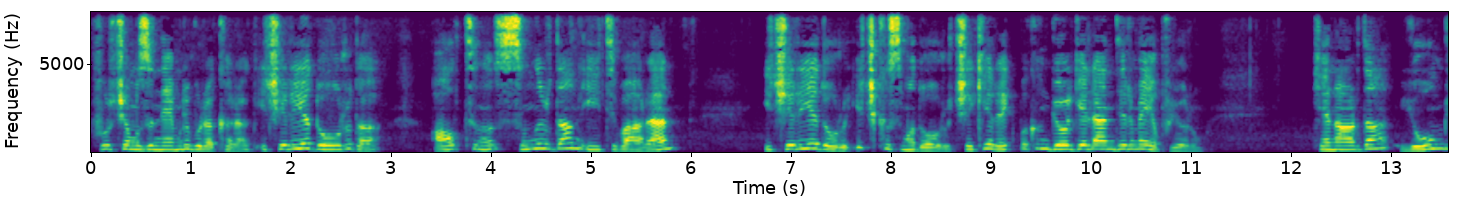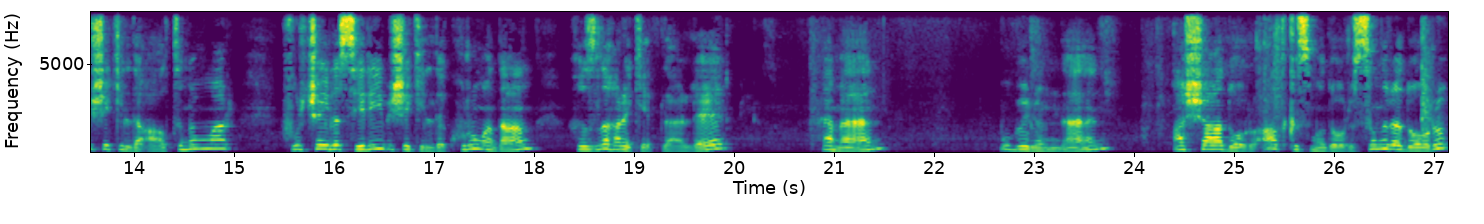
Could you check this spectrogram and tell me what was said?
fırçamızı nemli bırakarak içeriye doğru da altını sınırdan itibaren içeriye doğru iç kısma doğru çekerek bakın gölgelendirme yapıyorum. Kenarda yoğun bir şekilde altınım var. Fırçayla seri bir şekilde kurumadan hızlı hareketlerle hemen bu bölümden aşağı doğru alt kısma doğru sınıra doğru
